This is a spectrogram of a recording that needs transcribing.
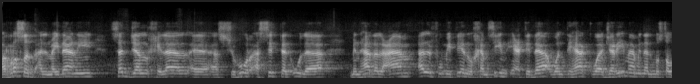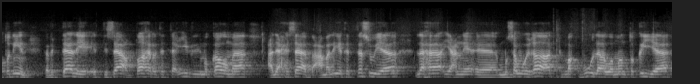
الرصد الميداني سجل خلال آه، الشهور الستة الأولى من هذا العام 1250 اعتداء وانتهاك وجريمة من المستوطنين. فبالتالي اتساع ظاهرة التأييد للمقاومة على حساب عملية التسوية لها يعني آه، مسوغات مقبولة ومنطقية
